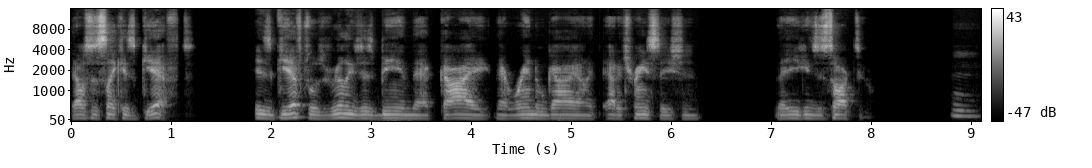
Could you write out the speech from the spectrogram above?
That was just like his gift. His gift was really just being that guy, that random guy on a, at a train station that you can just talk to. Mm.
